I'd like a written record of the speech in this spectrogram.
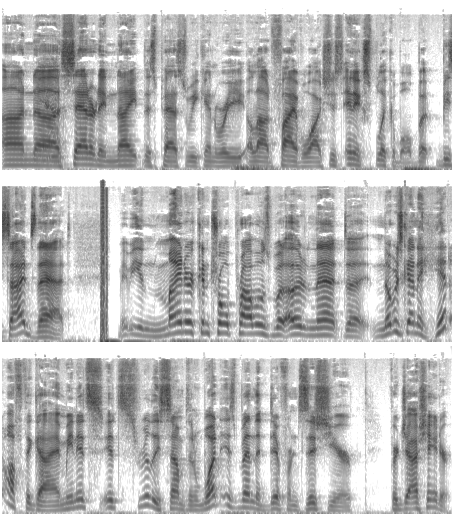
on uh, Saturday night this past weekend where he allowed five walks, just inexplicable. But besides that, maybe minor control problems, but other than that, uh, nobody's gotten a hit off the guy. I mean, it's it's really something. What has been the difference this year for Josh Hader?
